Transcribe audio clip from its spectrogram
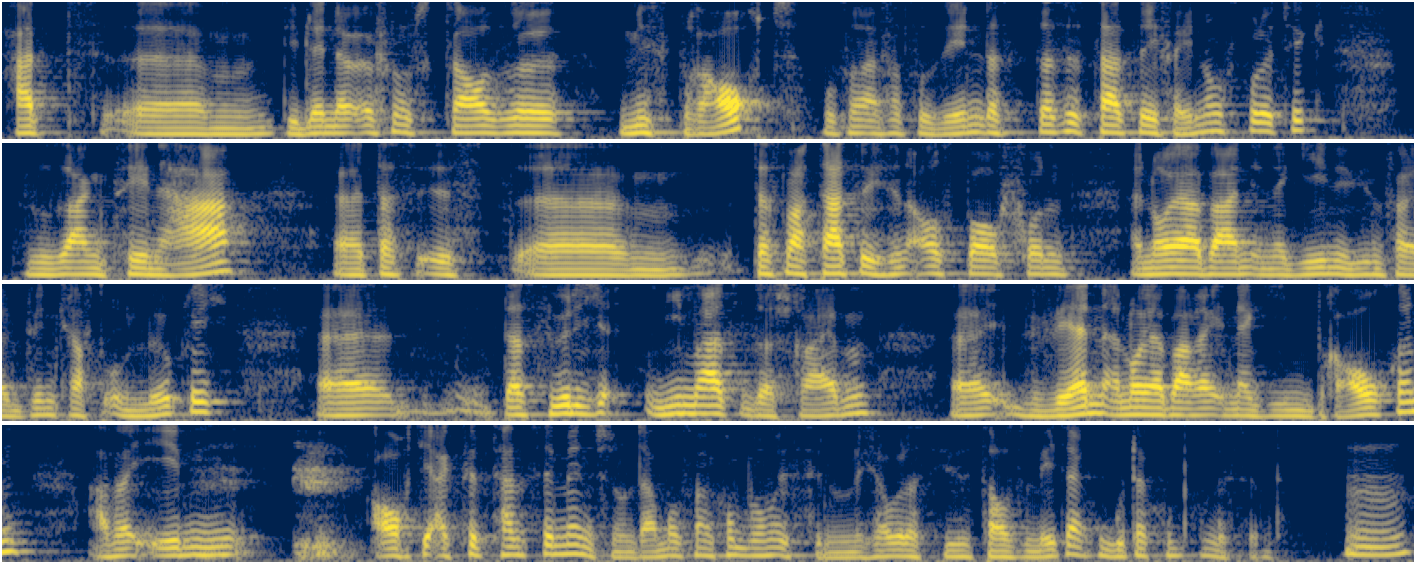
hat ähm, die Länderöffnungsklausel missbraucht, muss man einfach so sehen. Das, das ist tatsächlich Verhinderungspolitik. Sozusagen 10H, äh, das, ist, ähm, das macht tatsächlich den Ausbau von erneuerbaren Energien, in diesem Fall Windkraft, unmöglich. Äh, das würde ich niemals unterschreiben. Äh, wir werden erneuerbare Energien brauchen, aber eben auch die Akzeptanz der Menschen. Und da muss man einen Kompromiss finden. Und ich glaube, dass diese 1000 Meter ein guter Kompromiss sind. Mhm.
